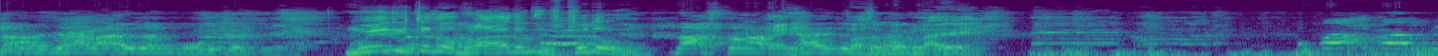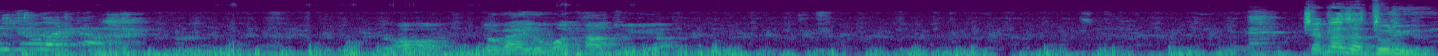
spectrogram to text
ના હજી હાલ આવ્યો બહુ જશે હું એ રીતે તો હમણાં આવ્યો તો પૂછતો તો. નાસ્તો પાછો કોઈક લાવે. જો ગાઈ હું બતા જોઈએ. કેટલા જતું રહ્યું?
